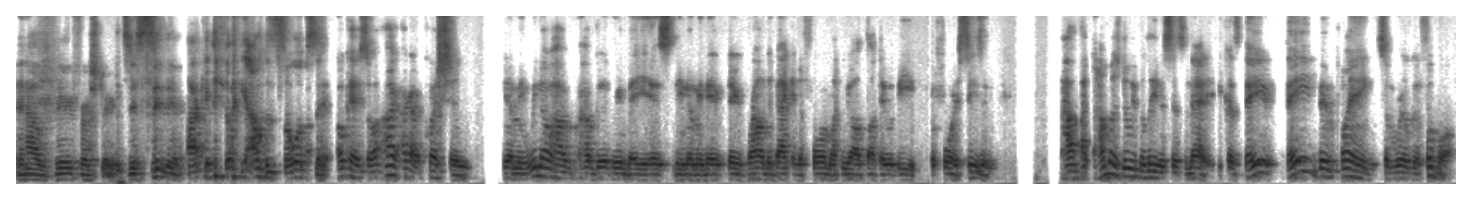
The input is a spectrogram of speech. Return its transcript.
and I was very frustrated. Just sitting there, I could, like I was so upset. Okay, so I, I got a question. You know, I mean, we know how, how good Green Bay is. You know, I mean, they they rounded back into form like we all thought they would be before the season. How how much do we believe in Cincinnati? Because they they've been playing some real good football.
